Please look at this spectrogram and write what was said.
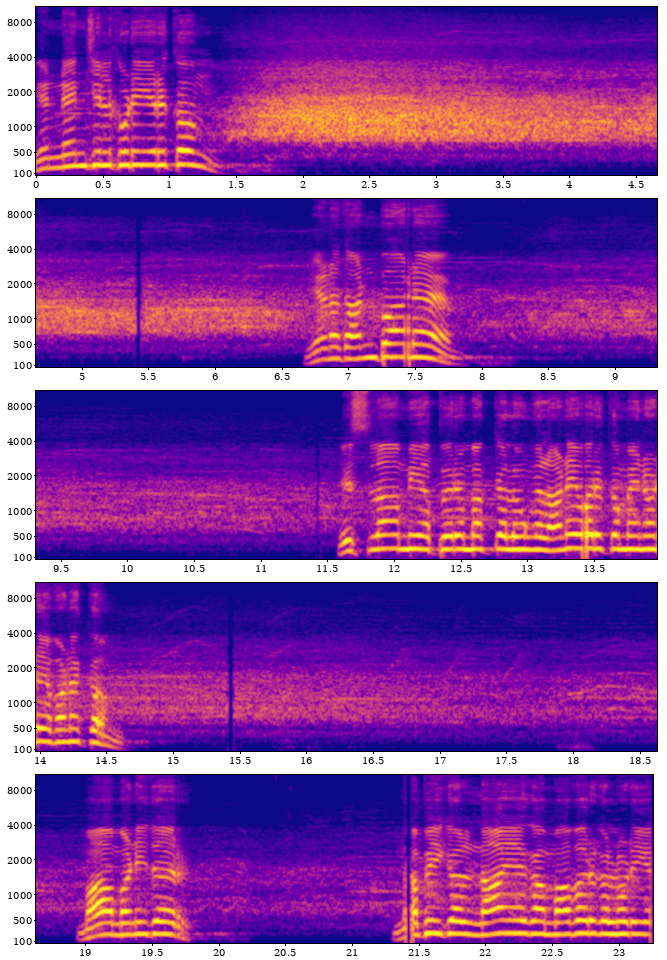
என் நெஞ்சில் குடியிருக்கும் எனது அன்பான இஸ்லாமிய பெருமக்கள் உங்கள் அனைவருக்கும் என்னுடைய வணக்கம். மாமனிதர் நபிகள் நாயகம் அவர்களுடைய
